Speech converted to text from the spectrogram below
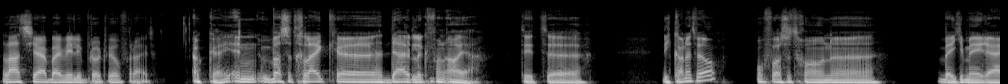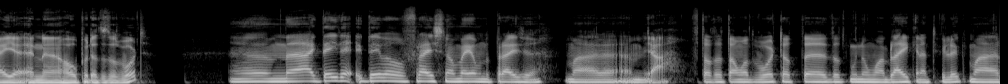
laatste jaar bij Willy Brood wil vooruit. Oké, en was het gelijk duidelijk van, oh ja, dit, die kan het wel? Of was het gewoon een beetje meerijden en hopen dat het wat wordt? Ehm, nou, ik deed, ik deed wel vrij snel mee om de prijzen. Maar ja, of dat het dan wat wordt, dat, eh, dat moet nog maar blijken natuurlijk. Maar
